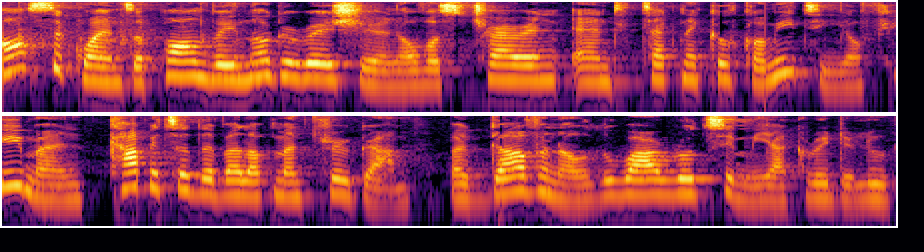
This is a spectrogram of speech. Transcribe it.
Consequent upon the inauguration of a steering and technical committee of Human Capital Development Program by Governor Oluwarotimi Akeredolu,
